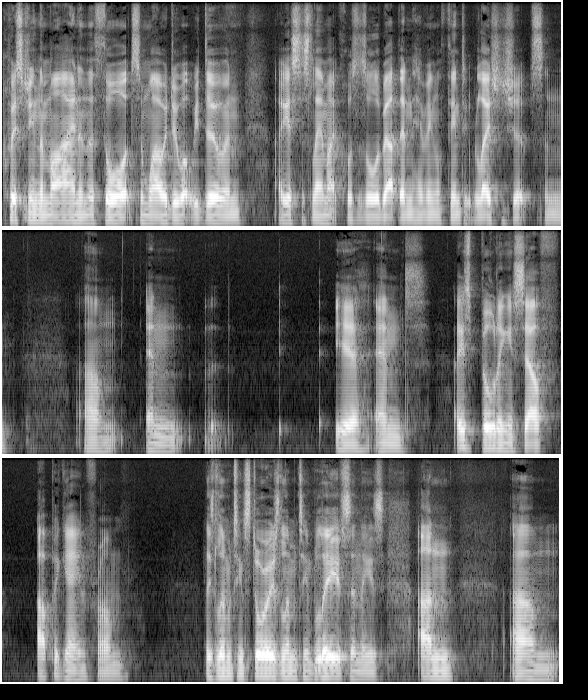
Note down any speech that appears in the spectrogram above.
questioning the mind and the thoughts and why we do what we do. And I guess this landmark course is all about that and having authentic relationships and um, and yeah, and I guess building yourself up again from these limiting stories, limiting beliefs, and these un. Um,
